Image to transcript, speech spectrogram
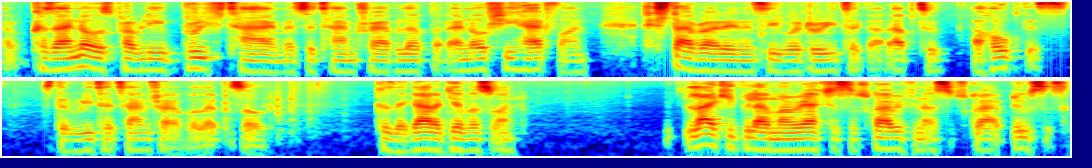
uh, because I know it's probably a brief time as a time traveler, but I know she had fun. Let's dive right in and see what Rita got up to. I hope this is the Rita time travel episode because they gotta give us one. Like if you like my reaction, subscribe if you're not subscribed. Deuces.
